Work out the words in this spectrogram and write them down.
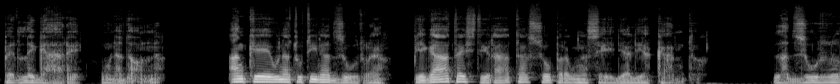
per legare una donna. Anche una tutina azzurra, piegata e stirata sopra una sedia lì accanto. L'azzurro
